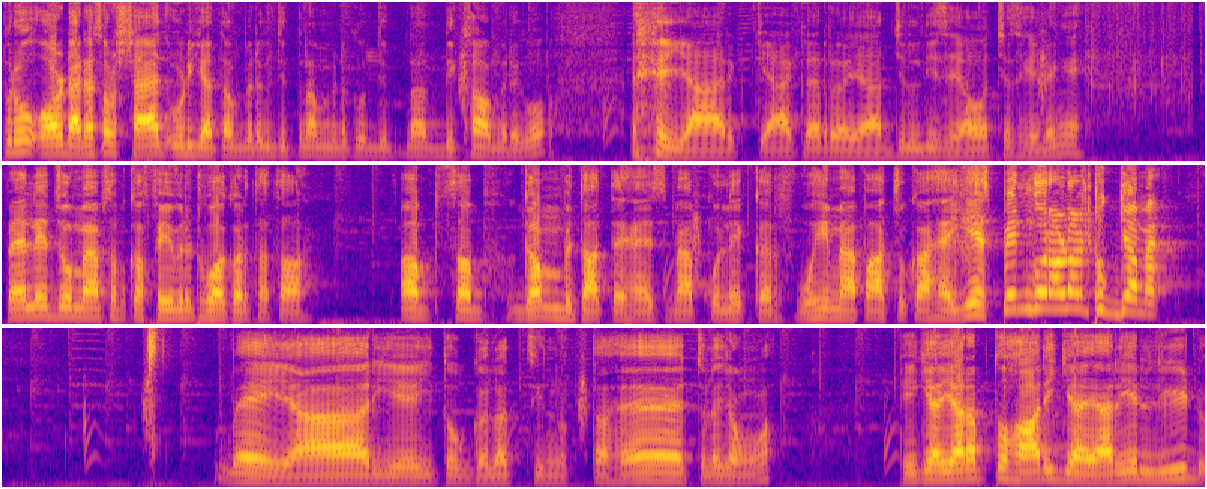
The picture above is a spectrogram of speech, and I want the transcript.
प्रो और डायनासोर शायद उड़ गया था मेरे को, जितना मेरे को, जितना दिखा मेरे को। यार, क्या कर रहे हो यार, जल्दी से आओ, अच्छे से खेलेंगे। पहले जो मैप सबका फेवरेट हुआ करता था, अब सब गम बिताते हैं इस मैप को लेकर, वही मैप आ चुका है। ये स्पिन गो राउंडर ठुक गया मैं। बे यार ये तो गलत सीन लगता है। चले जाऊँगा। ठीक है यार अब तो हार ही गया यार। ये लीड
